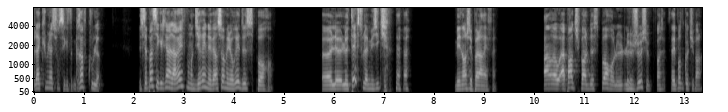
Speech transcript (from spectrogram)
l'accumulation. C'est grave cool. Je sais pas si quelqu'un a la ref, mais on dirait une version améliorée de sport. Euh, le, texte ou la musique? Mais non, j'ai pas la ref. à part tu parles de sport, le, jeu, ça dépend de quoi tu parles.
